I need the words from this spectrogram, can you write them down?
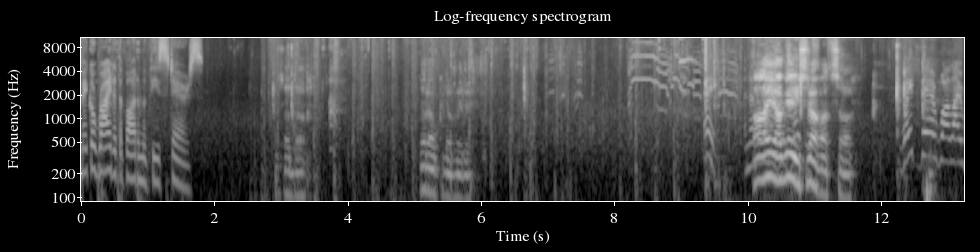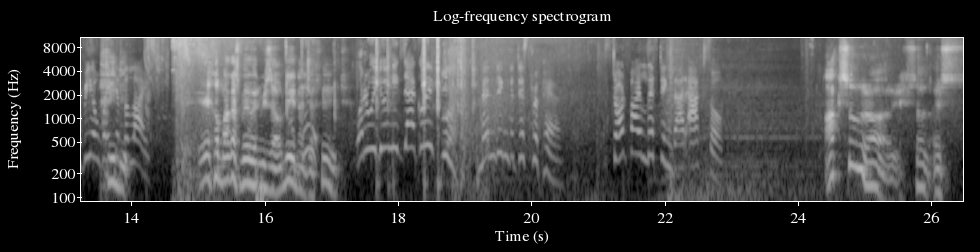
Make a ride at the bottom of these stairs. Zo dag. Daar ook nog weer. Hey, Ai, anche is ragazzo. Wait there while I reawaken the light. Ik ga magas mee weer zo niet naar je What are we doing exactly? Mending the disrepair. Start by lifting that axle. Axle? right. So it's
